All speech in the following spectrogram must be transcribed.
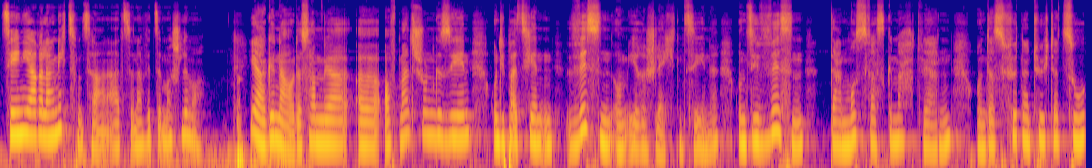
zehn Jahre lang nicht zum Zahnarzt und dann wird es immer schlimmer. Ja, genau, das haben wir äh, oftmals schon gesehen. Und die Patienten wissen um ihre schlechten Zähne und sie wissen, da muss was gemacht werden. Und das führt natürlich dazu,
